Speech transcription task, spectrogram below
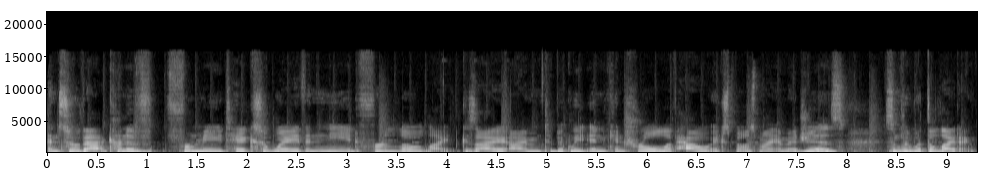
and so that kind of, for me, takes away the need for low light because I'm typically in control of how exposed my image is simply with the lighting.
